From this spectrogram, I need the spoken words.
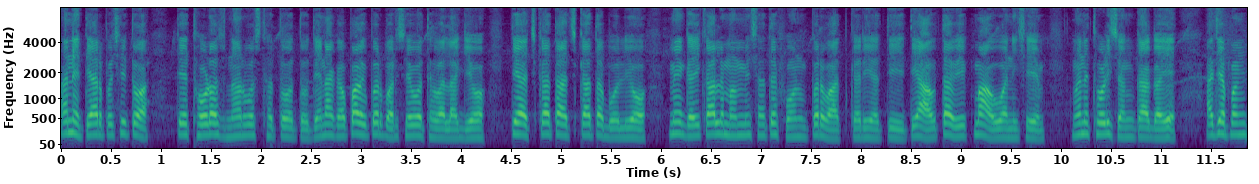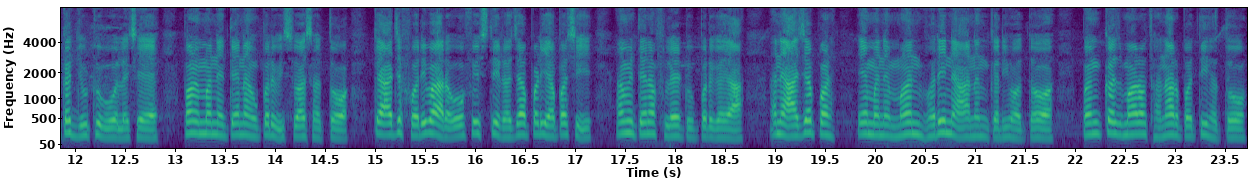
અને ત્યાર પછી તો તે થોડો જ નર્વસ થતો હતો. તેના કપાળ ઉપર પરસેવો થવા લાગ્યો. તે અચકાતા અચકાતા બોલ્યો, મેં ગઈકાલે મમ્મી સાથે ફોન પર વાત કરી હતી. તે આવતા વીકમાં આવવાની છે. મને થોડી શંકા ગઈ. આજે પંકજ જૂઠું બોલે છે. પણ મને તેના ઉપર વિશ્વાસ હતો કે આજે ફરીવાર ઓફિસથી રજા પડ્યા પછી અમે તેના ફ્લેટ ઉપર ગયા. અને આજે પણ એ મને મન ભરીને આનંદ કર્યો હતો. પંકજ મારો થનાર પતિ હતો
